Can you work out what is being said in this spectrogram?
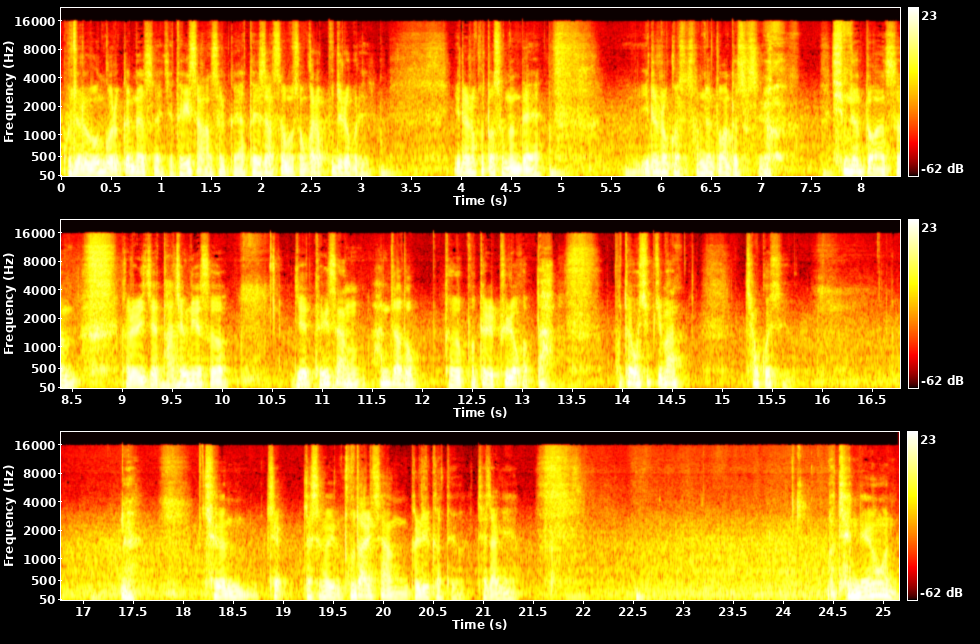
구조론 원고를 끝내서 이제 더 이상 안 쓸 거야. 더 이상 쓰면 손가락 분질러버려요. 이래놓고 또 썼는데, 이래놓고 3년 동안 더 썼어요. 10년 동안 쓴 글을 이제 다 정리해서 이제 더 이상 한자도 더 보탤 필요가 없다. 보태고 싶지만 참고 있어요. 네. 최근 제, 제 생각에 두달 이상 걸릴 것 같아요. 제작에. 뭐책 내용은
